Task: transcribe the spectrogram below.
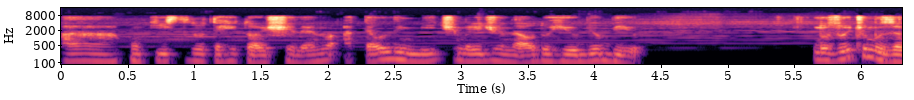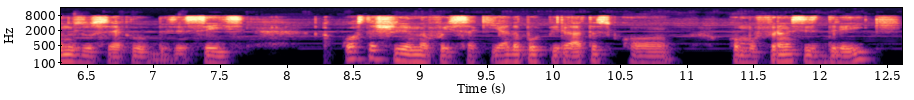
a conquista do território chileno até o limite meridional do rio Biobío. Nos últimos anos do século XVI, a costa chilena foi saqueada por piratas com, como Francis Drake,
